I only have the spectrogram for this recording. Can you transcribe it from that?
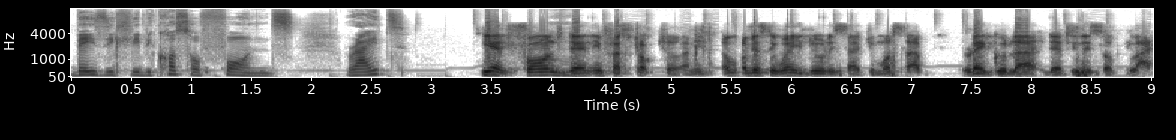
basically because of funds, right? Yes, funds, mm. then infrastructure. I mean, obviously, when you do research, you must have regular electricity supply.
